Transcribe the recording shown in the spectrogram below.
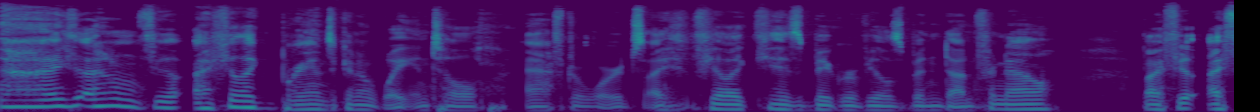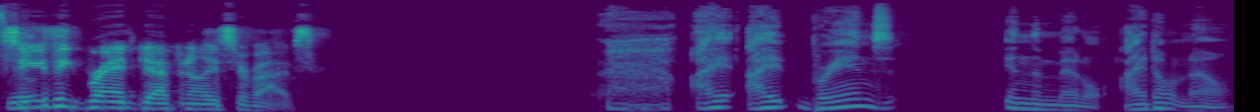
Uh, I, I don't feel. I feel like Bran's gonna wait until afterwards. I feel like his big reveal's been done for now. But I feel. I feel. So you think Bran definitely survives? I. I. Bran's in the middle. I don't know.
